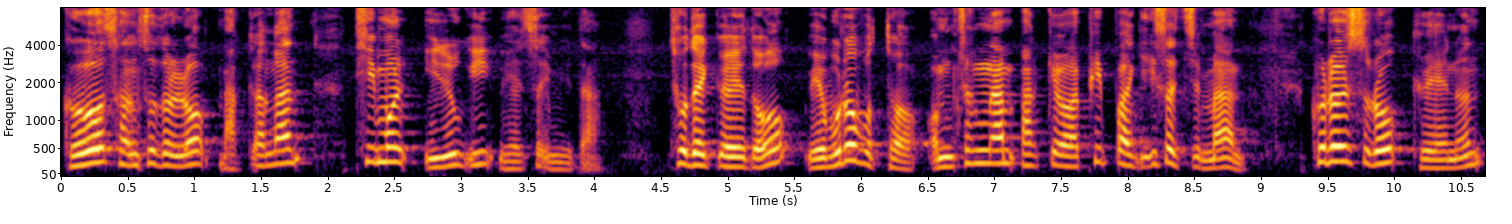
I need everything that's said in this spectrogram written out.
그 선수들로 막강한 팀을 이루기 위해서입니다. 초대교회도 외부로부터 엄청난 박해와 핍박이 있었지만 그럴수록 교회는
